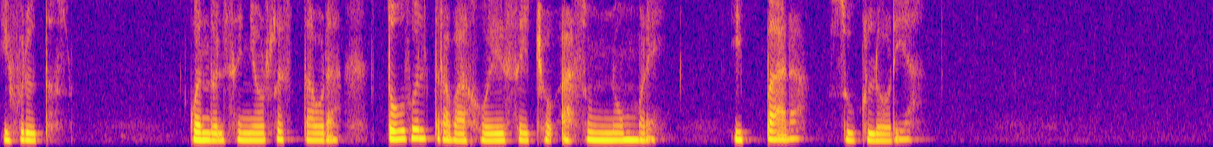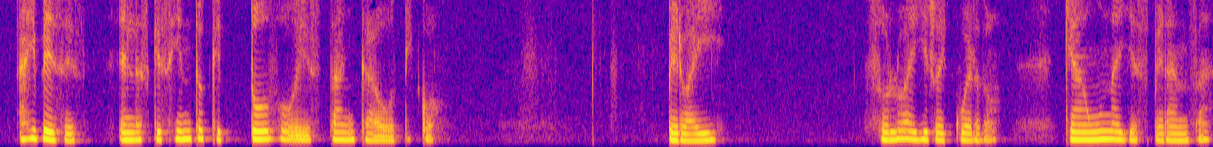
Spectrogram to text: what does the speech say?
y frutos. Cuando el Señor restaura, todo el trabajo es hecho a su nombre y para su gloria. Hay veces en las que siento que todo es tan caótico, pero ahí, solo ahí recuerdo que aún hay esperanza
